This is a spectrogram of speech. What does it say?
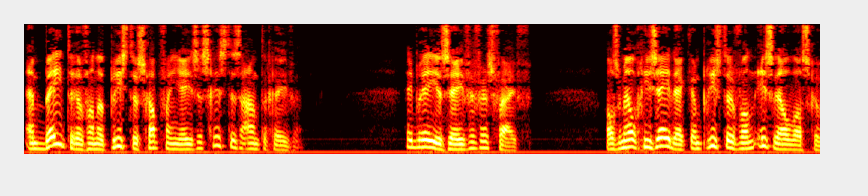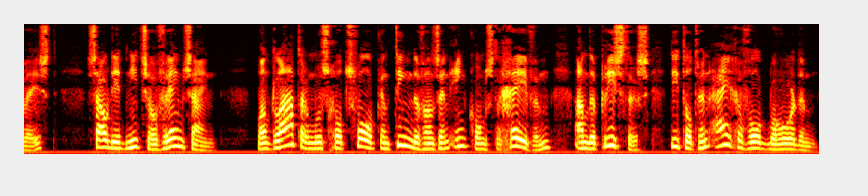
en betere van het priesterschap van Jezus Christus aan te geven. Hebreeën 7 vers 5 Als Melchizedek een priester van Israël was geweest, zou dit niet zo vreemd zijn, want later moest Gods volk een tiende van zijn inkomsten geven aan de priesters die tot hun eigen volk behoorden.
